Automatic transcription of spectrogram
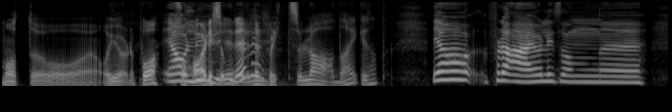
måte å, å gjøre det på. Ja, så har har disse ordene eller? blitt så lada, ikke sant? Ja, for det er jo litt sånn eh,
